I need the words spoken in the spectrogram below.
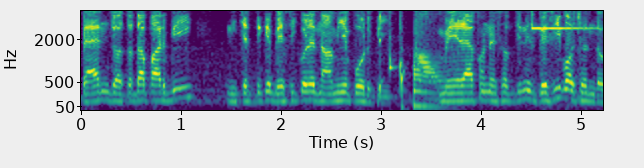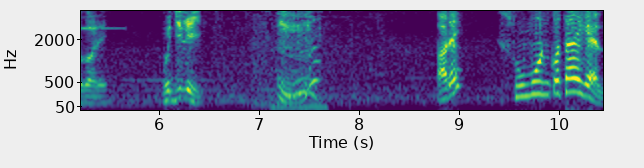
প্যান্ট যতটা পারবি নিচের দিকে বেশি করে নামিয়ে পড়বি মেয়েরা এখন এসব জিনিস বেশি পছন্দ করে। বুঝলি? আরে সুমন কোথায় গেল?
